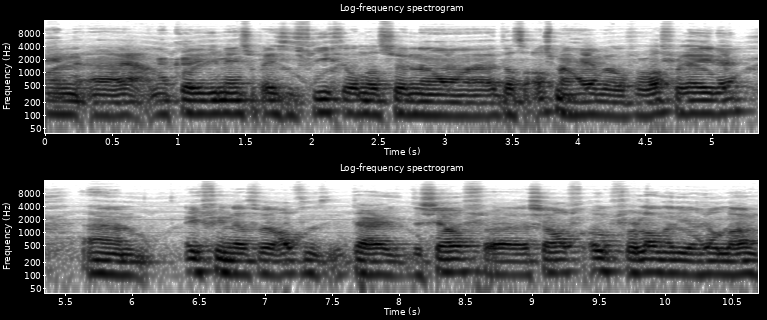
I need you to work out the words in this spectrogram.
En eh, ja, dan kunnen die mensen opeens niet vliegen omdat ze, een, eh, dat ze astma hebben of voor wat voor reden. Ehm, ik vind dat we altijd daar de zelf, eh, zelf, ook voor landen die al heel lang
